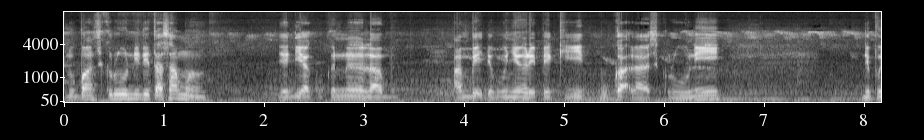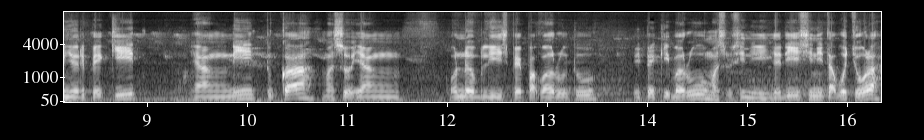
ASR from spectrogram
lubang skru ni dia tak sama. Jadi aku kenalah ambil dia punya repair kit. Buka lah skru ni. Dia punya repair kit. Yang ni tukar masuk yang owner beli spare part baru tu. Repair kit baru masuk sini. Jadi sini tak bocor lah.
